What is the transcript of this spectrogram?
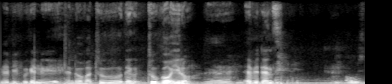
maybe if we can uh, hand over to the two-go hero, uh, evidence. He owes me.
